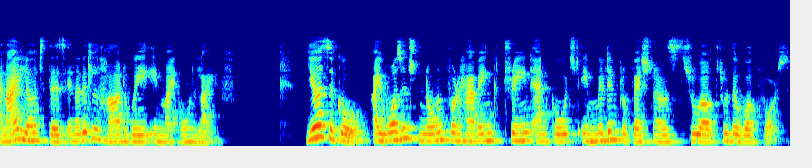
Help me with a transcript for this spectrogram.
and I learned this in a little hard way in my own life. Years ago, I wasn't known for having trained and coached a million professionals throughout through the workforce.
